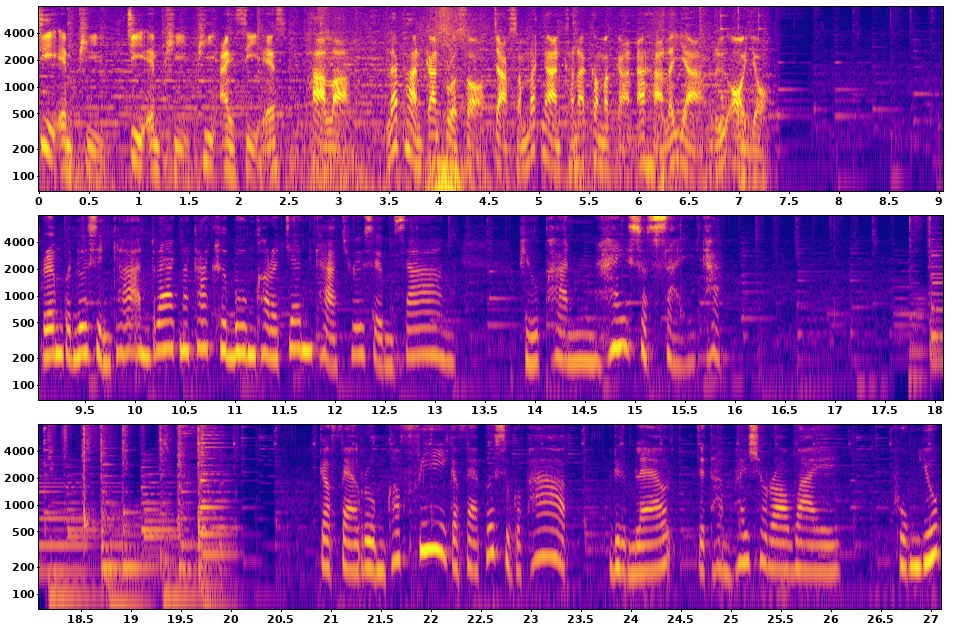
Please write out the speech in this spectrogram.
GMP GMP PICS พาลาและผ่านการตรวจสอบจากสำนักงานคณะกรรมการอาหารและยาหรืออย เริ่มกันด้วยสินค้าอันแรกนะคะ คือบูมคอลลาเจนค่ะ ช่วยเสริมสร้าง ผิวพรรณให้สดใสค่ะ กาแฟรูมคอฟฟี่ กาแฟเพื่อสุขภาพ ดื่มแล้วจะทำให้ชะลอวัยพุงยุบ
